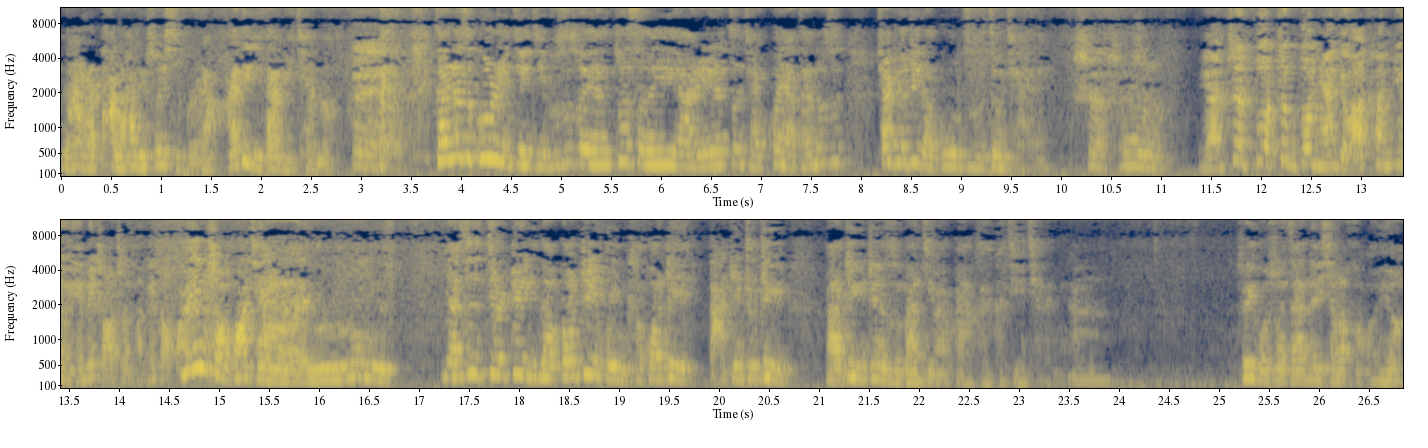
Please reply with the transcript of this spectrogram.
男孩大了还得说媳妇儿呀，还得一大笔钱呢。对，咱这是工人阶级，不是说人做生意呀、人家挣钱快呀、咱都是全凭这点工资挣钱的。是是是嗯。你看这多这么多年给娃看病也没少折腾，没少花。没少花钱，你也是今儿这一闹，光这一回你看，光这打针就这啊这一阵子就把几万块可可进去了，你看。嗯，所以我说咱得想好，你要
